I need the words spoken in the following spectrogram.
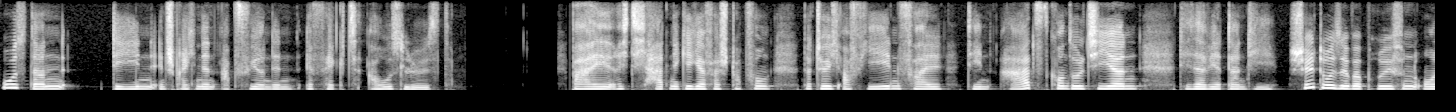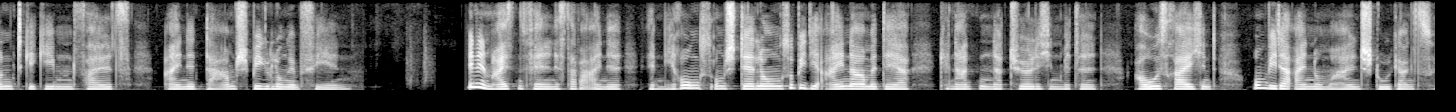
wo es dann den entsprechenden abführenden Effekt auslöst. Bei richtig hartnäckiger Verstopfung natürlich auf jeden Fall den Arzt konsultieren. Dieser wird dann die Schilddrüse überprüfen und gegebenenfalls eine Darmspiegelung empfehlen. In den meisten Fällen ist aber eine Ernährungsumstellung sowie die Einnahme der genannten natürlichen Mittel ausreichend, um wieder einen normalen Stuhlgang zu,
